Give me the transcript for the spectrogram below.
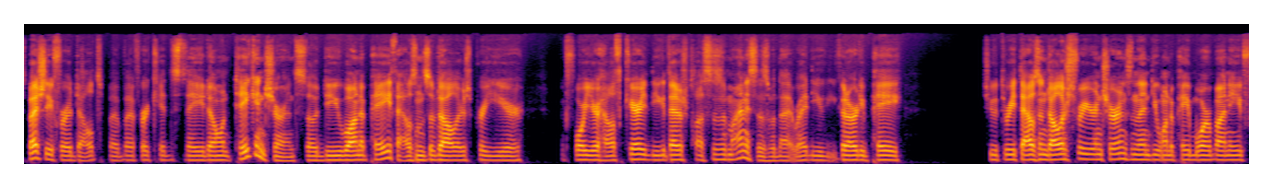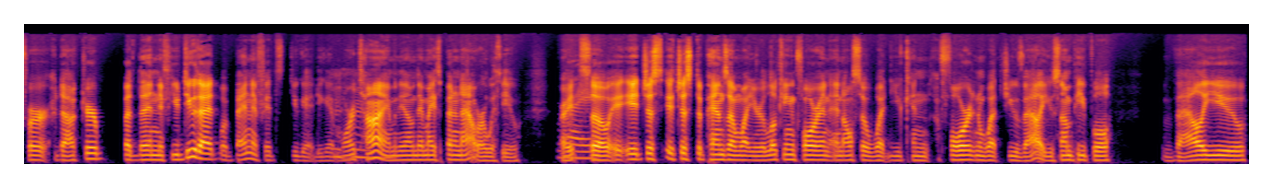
especially for adults, but but for kids, they don't take insurance. So, do you want to pay thousands of dollars per year for your health care? There's pluses and minuses with that, right? You, you could already pay two, three thousand dollars for your insurance, and then do you want to pay more money for a doctor? But then if you do that, what benefits do you get? You get more Mhm. time. You know, they might spend an hour with you, right? So it, it just it just depends on what you're looking for, and, and also what you can afford and what you value. Some people value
